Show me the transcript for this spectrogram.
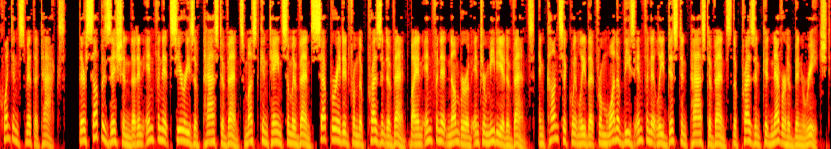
Quentin Smith attacks their supposition that an infinite series of past events must contain some events separated from the present event by an infinite number of intermediate events, and consequently that from one of these infinitely distant past events the present could never have been reached.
